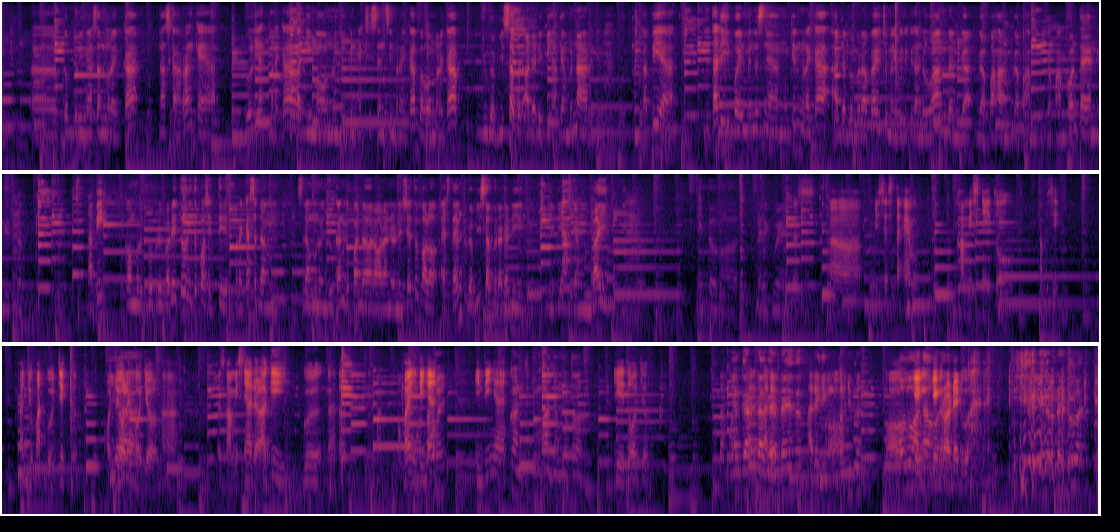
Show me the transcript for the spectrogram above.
eh, keberingasan mereka. Nah sekarang kayak gue lihat mereka lagi mau nunjukin eksistensi mereka bahwa mereka juga bisa berada di pihak yang benar. Gitu tapi ya itu tadi poin minusnya. Mungkin mereka ada beberapa yang cuma ikut ikutan doang dan nggak nggak paham nggak paham nggak paham konten gitu. Tapi kalau menurut gue pribadi itu itu positif. Mereka sedang sedang menunjukkan kepada orang-orang Indonesia tuh kalau STM juga bisa berada di di pihak yang baik gitu eh, bis STM Kamisnya itu apa sih? Kan Jumat Gojek tuh ojol Iya. ya ojol. Nah, terus Kamisnya ada lagi gue nggak tahu pokoknya intinya Motor, Boy. intinya bukan itu Jumat yang motor. Ya itu ojol. Bukan, yang garda Ada- garda itu. ada geng Oh. motor juga. Oh, oh, geng tahu. geng roda dua. yang roda dua tuh.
